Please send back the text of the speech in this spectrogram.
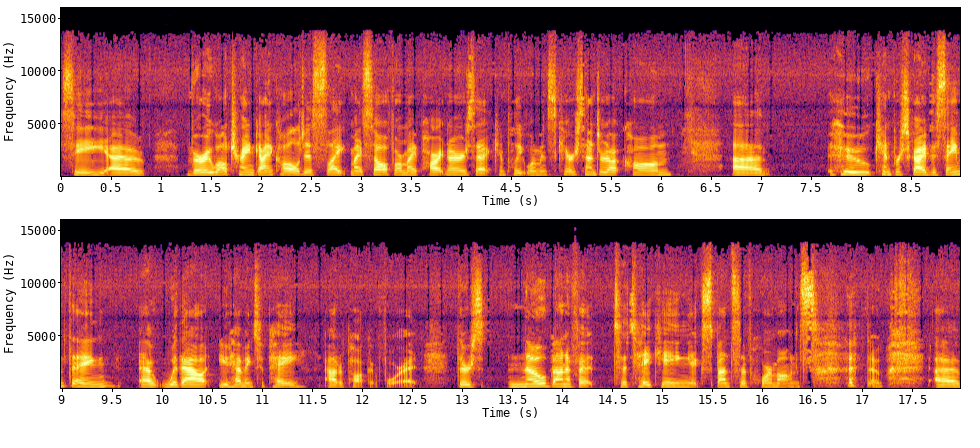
see uh, very well trained gynecologists like myself or my partners at CompleteWomen'sCareCenter.com uh, who can prescribe the same thing uh, without you having to pay out of pocket for it. There's no benefit to taking expensive hormones. no. uh,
